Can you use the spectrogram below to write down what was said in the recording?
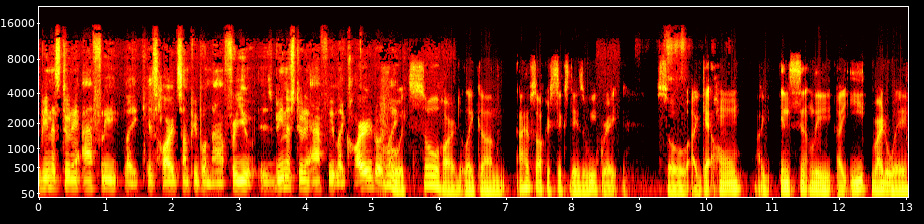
being a student athlete like is hard. Some people not. For you, is being a student athlete like hard or Oh, like? it's so hard. Like, um, I have soccer six days a week, right? So I get home, I instantly, I eat right away,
